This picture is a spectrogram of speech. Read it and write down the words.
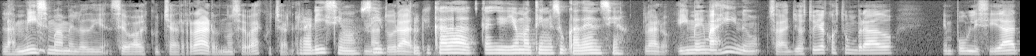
la misma melodía, se va a escuchar raro, no se va a escuchar Rarísimo, sí. Natural. Porque cada, cada idioma tiene su cadencia. Claro, y me imagino, o sea, yo estoy acostumbrado en publicidad,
